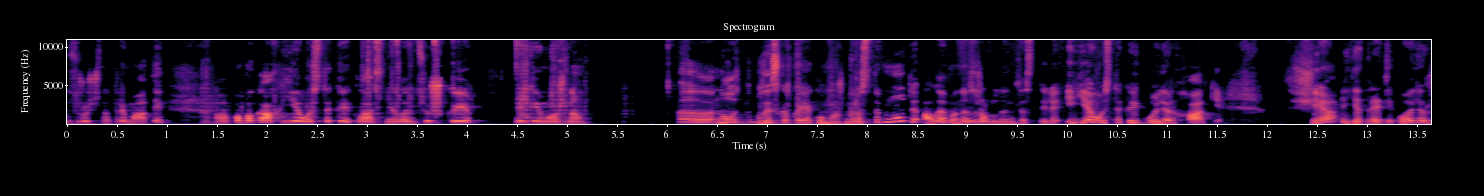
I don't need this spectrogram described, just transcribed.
зручно тримати. По боках є ось такі класні ланцюжки, які можна. Е, Ну, блискавка, яку можна розстебнути, але вони зроблені для стиля. І є ось такий колір хакі. Ще є третій колір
